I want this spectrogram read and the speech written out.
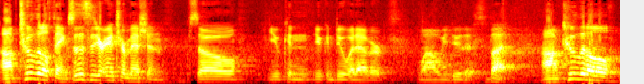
Um, two little things. So this is your intermission. So you can you can do whatever while we do this. But um, two little.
